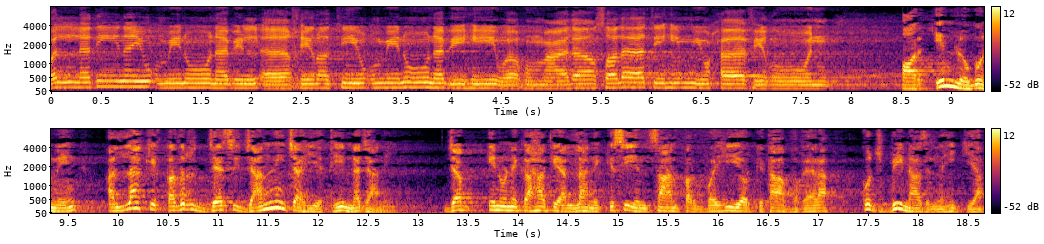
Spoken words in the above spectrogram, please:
والذين يؤمنون بالآخرة يؤمنون به وهم على صلاتهم يحافظون اور ان لوگوں نے اللہ کی قدر جیسی جاننی چاہیے تھی نہ جانی۔ جب انہوں نے کہا کہ اللہ نے کسی انسان پر وہی اور کتاب وغیرہ کچھ بھی نازل نہیں کیا۔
